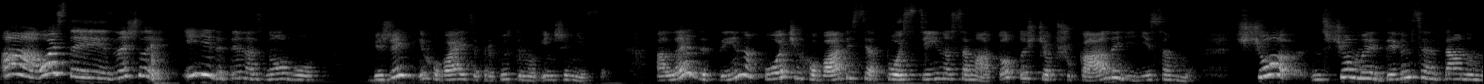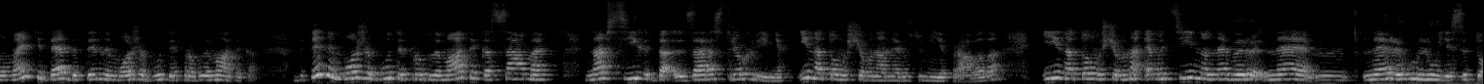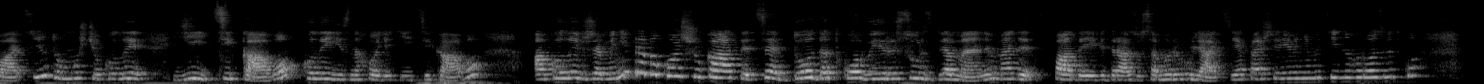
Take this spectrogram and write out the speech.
А, ось ти знайшли. І дитина знову біжить і ховається, припустимо, в інше місце. Але дитина хоче ховатися постійно сама, тобто, щоб шукали її саму. Що, що ми дивимося в даному моменті, де в дитини може бути проблематика? В дитини може бути проблематика саме на всіх зараз трьох рівнях: і на тому, що вона не розуміє правила, і на тому, що вона емоційно не, вир... не, не регулює ситуацію, тому що коли їй цікаво, коли її знаходять їй цікаво. А коли вже мені треба когось шукати, це додатковий ресурс для мене. В мене впадає відразу саморегуляція, перший рівень емоційного розвитку.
